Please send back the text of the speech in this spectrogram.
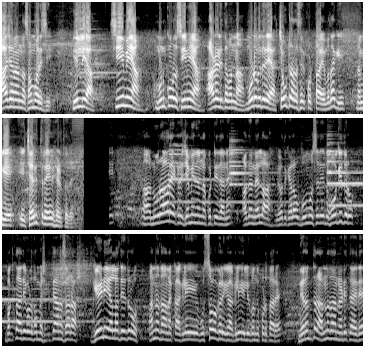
ರಾಜನನ್ನು ಸಂಹರಿಸಿ. ಇಲ್ಲಿಯ ಸೀಮೆಯ, ಮುಣ್ಕೂರು ಸೀಮೆಯ ಆಡಳಿತವನ್ನು ಮೂಡುಬಿದಿರೆಯ ಚೌಟರಸರಿ ಕೊಟ್ಟ ಎಂಬುದಾಗಿ ನಮಗೆ ಈ ಚರಿತ್ರೆಯಲ್ಲಿ ಹೇಳ್ತದೆ. ನೂರಾರು ಎಕರೆ ಜಮೀನನ್ನು ಕೊಟ್ಟಿದ್ದಾನೆ. ಅದನ್ನೆಲ್ಲ ಇವತ್ತು ಕೆಲವು ಭೂಮಸದಿಂದ ಹೋಗಿದ್ದರು ಭಕ್ತಾದಿಗಳು ತಮ್ಮ ಶಕ್ತಿಯಾನುಸಾರ ಗೇಣಿ ಅಲ್ಲದಿದ್ದರೂ ಅನ್ನದಾನಕ್ಕಾಗಲಿ, ಉತ್ಸವಗಳಿಗಾಗಲಿ ಇಲ್ಲಿ ಬಂದು ಕೊಡ್ತಾರೆ. ನಿರಂತರ ಅನ್ನದಾನ ನಡೀತಾ ಇದೆ.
